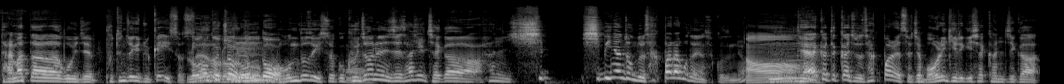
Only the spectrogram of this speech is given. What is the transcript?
닮았다라고 이제 붙은 적이 좀 꽤 있었어요. 론도, 그쵸, 론도. 론도도 있었고 그 전에 이제 사실 제가 한 10, 12년 정도를 삭발하고 다녔었거든요. 어. 대학교 때까지도 삭발을 했어요. 제가 머리 기르기 시작한 지가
